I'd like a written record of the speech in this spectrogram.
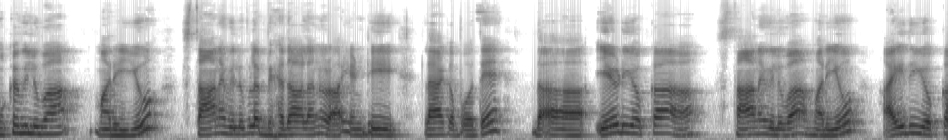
ముఖ విలువ మరియు స్థాన విలువల భేదాలను రాయండి. లేకపోతే ద ఏడు యొక్క స్థాన విలువ మరియు ఐదు యొక్క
